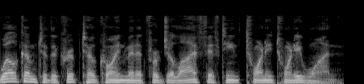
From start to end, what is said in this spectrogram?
Welcome to the Crypto Coin Minute for July 15, 2021.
